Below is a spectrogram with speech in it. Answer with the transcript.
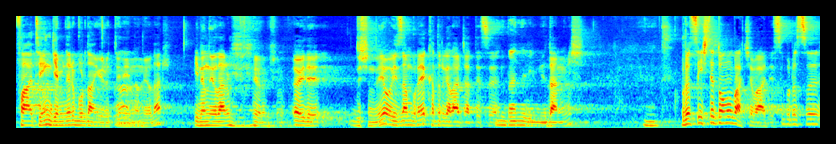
Fatih'in gemileri buradan yürüttüğüne inanıyorlar. İnanıyorlar mı bilmiyorum şimdi. Öyle düşünülüyor. O yüzden buraya Kadırgalar Caddesi Bunu ben de bilmiyordum. denmiş. Burası işte Dolmabahçe Vadisi. Burası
